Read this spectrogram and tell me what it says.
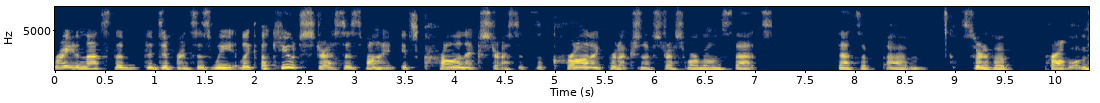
right? And that's the the difference is we like acute stress is fine. It's chronic stress. It's the chronic production of stress hormones that's that's a um, sort of a problem.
